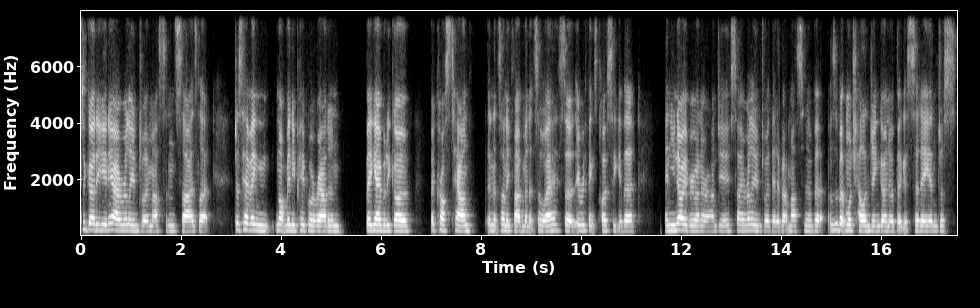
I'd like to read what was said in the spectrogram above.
to go to uni. I really enjoy Masterton's size, like just having not many people around and being able to go across town and it's only five minutes away, so everything's close together and you know everyone around you. So I really enjoyed that about Masterton, but it was a bit more challenging going to a bigger city and just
